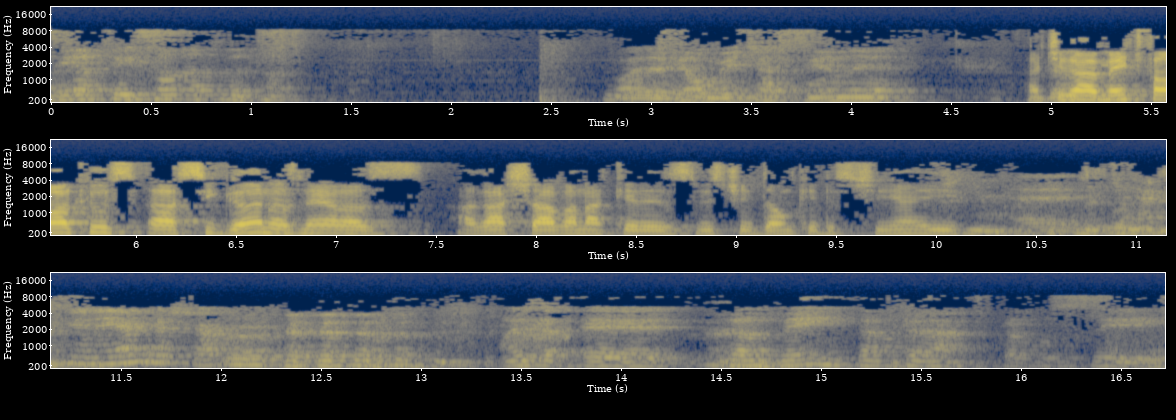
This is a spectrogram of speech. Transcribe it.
Sem afeição natural. Olha, realmente a cena é. Antigamente falava que os- as ciganas, né, elas agachavam naqueles vestidão que eles tinham e É, acho que nem agachar. Mas é, também dá para você.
